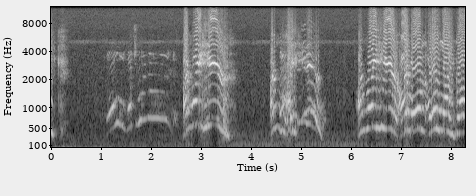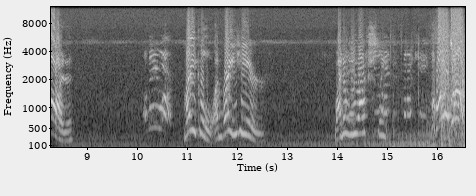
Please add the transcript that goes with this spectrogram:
lake! Whoa, what's going on? I'm right here! I'm right here! I'm right here! I'm on... Oh my god! Oh, there you are. Michael, I'm right here! Why don't you actually... Realize It's not King. Oh god!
